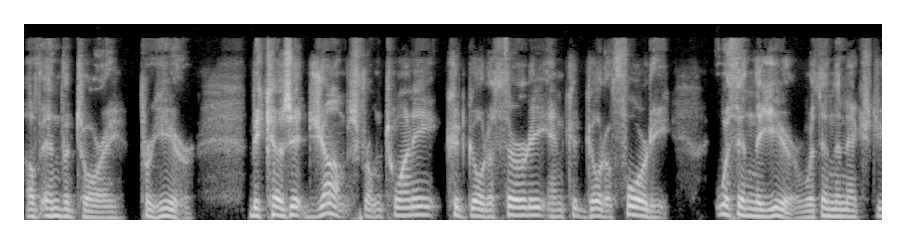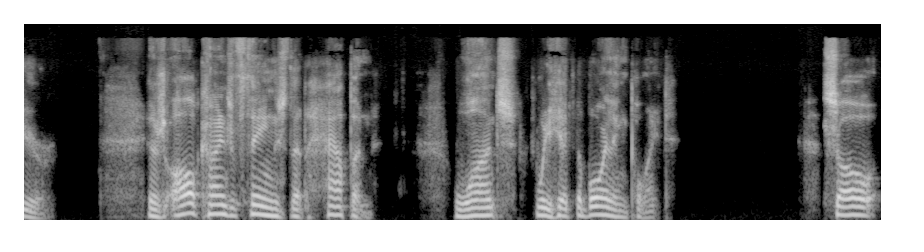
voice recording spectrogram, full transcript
of inventory per year because it jumps from 20, could go to 30, and could go to 40 within the year, within the next year. There's all kinds of things that happen once we hit the boiling point. So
